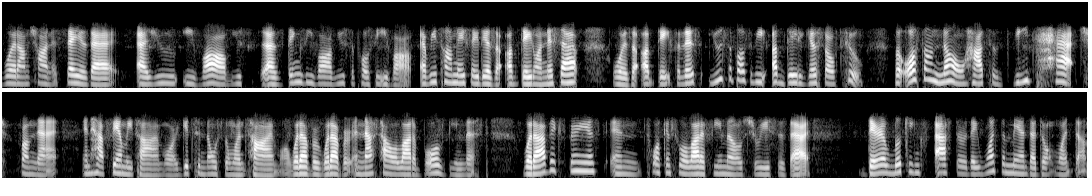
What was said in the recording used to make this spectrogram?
what I'm trying to say is that as you evolve, you as things evolve, you're supposed to evolve. Every time they say there's an update on this app or there's an update for this, you're supposed to be updating yourself too. But also know how to detach from that and have family time or get to know someone time or whatever, whatever. And that's how a lot of balls be missed. What I've experienced in talking to a lot of females, Cherise, is that they're looking after. They want the man that don't want them.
